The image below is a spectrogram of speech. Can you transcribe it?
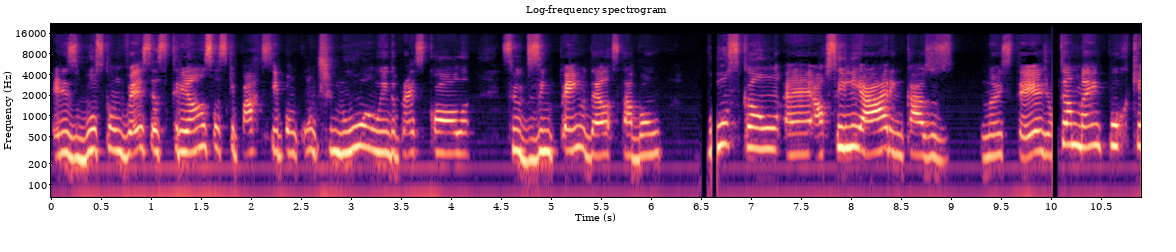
eles buscam ver se as crianças que participam continuam indo para a escola, se o desempenho delas está bom, buscam é, auxiliar em casos não estejam. Também porque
